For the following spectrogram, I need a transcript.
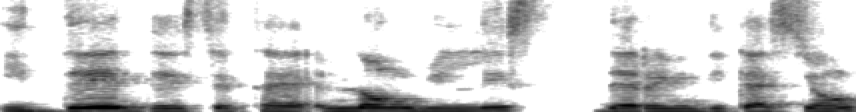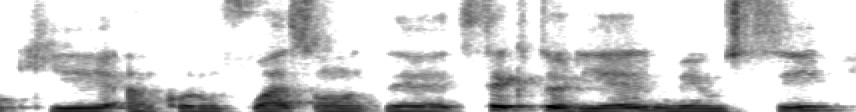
idées de cette longue liste de revendications qui, encore une fois, sont sectorielles, mais aussi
